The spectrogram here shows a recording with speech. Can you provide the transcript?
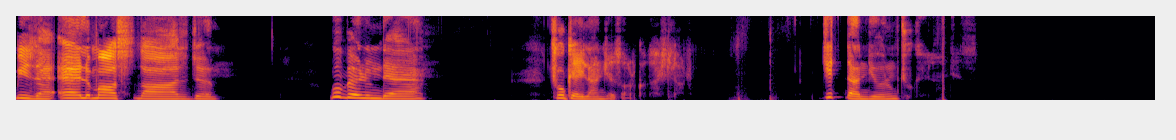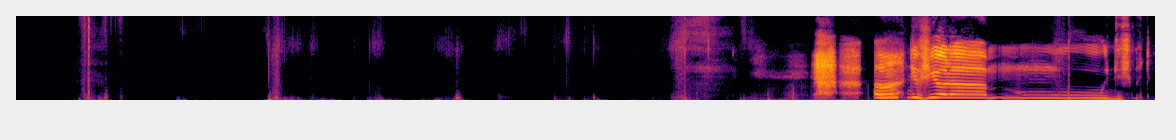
Bize elmas lazım. Bu bölümde çok eğleneceğiz arkadaşlar. Cidden diyorum çok eğleneceğiz. Aa, düşüyorum. Uy, düşmedim.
